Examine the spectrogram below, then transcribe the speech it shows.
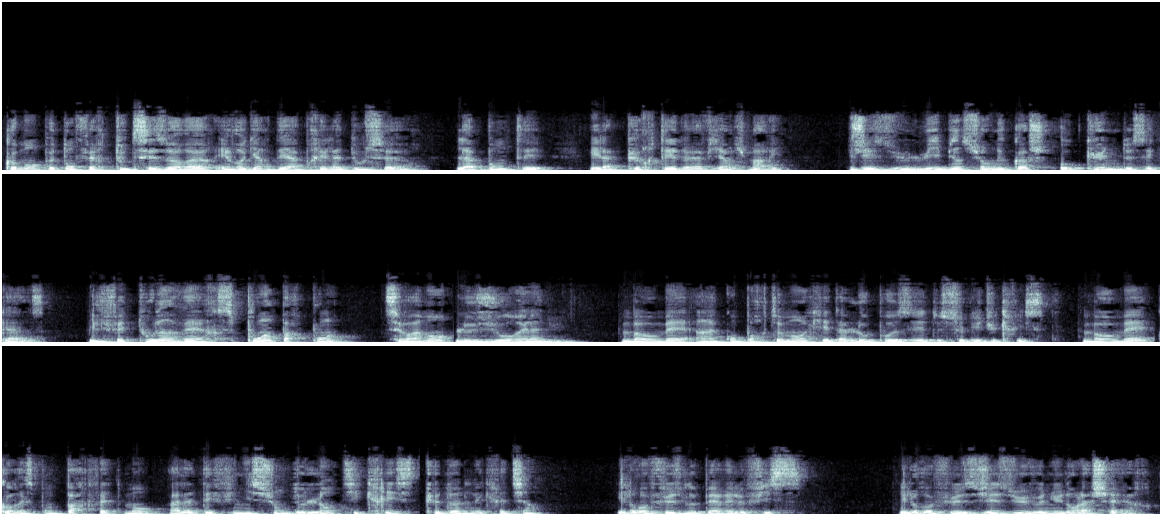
Comment peut-on faire toutes ces horreurs et regarder après la douceur, la bonté et la pureté de la Vierge Marie? Jésus, lui, bien sûr, ne coche aucune de ces cases. Il fait tout l'inverse, point par point. C'est vraiment le jour et la nuit. Mahomet a un comportement qui est à l'opposé de celui du Christ. Mahomet correspond parfaitement à la définition de l'antichrist que donnent les chrétiens. Il refuse le Père et le Fils, il refuse Jésus venu dans la chair,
